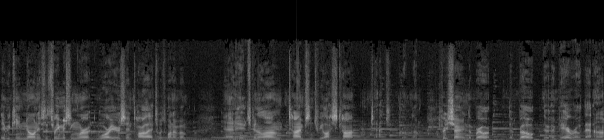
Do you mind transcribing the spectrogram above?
They became known as the Three Missing war Warriors, and Tarlach was one of them. And it's been a long time since we lost contact from them. It's pretty shocking. The bro, the bro, the bear wrote that, huh?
